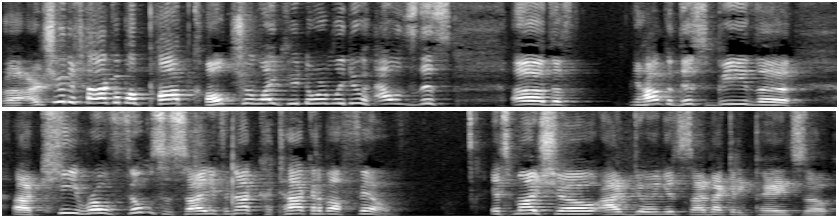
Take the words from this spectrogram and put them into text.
uh, aren't you going to talk about pop culture like you normally do? How is this uh, the? How could this be the uh, Chi Rho Film Society if you're not talking about film? It's my show. I'm doing it. So I'm not getting paid, so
